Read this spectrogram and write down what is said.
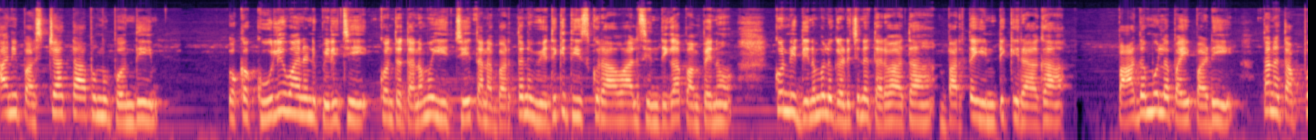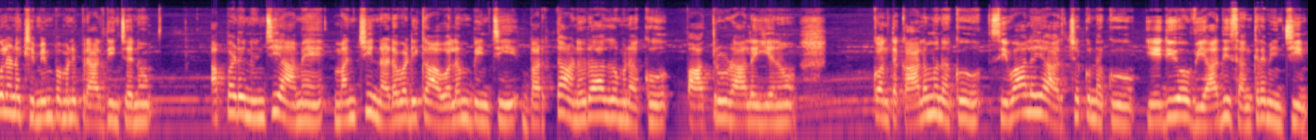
అని పశ్చాత్తాపము పొంది ఒక కూలివాణిని పిలిచి కొంత ధనము ఇచ్చి తన భర్తను వెతికి తీసుకురావాల్సిందిగా పంపెను. కొన్ని దినములు గడిచిన తర్వాత భర్త ఇంటికి రాగా పాదములపై పడి తన తప్పులను క్షమింపమని ప్రార్థించెను. అప్పటి నుంచి ఆమె మంచి నడవడిక అవలంబించి భర్త అనురాగమునకు పాత్రురాలయ్యను. కొంతకాలమునకు శివాలయ అర్చకునకు ఏదియో వ్యాధి సంక్రమించి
